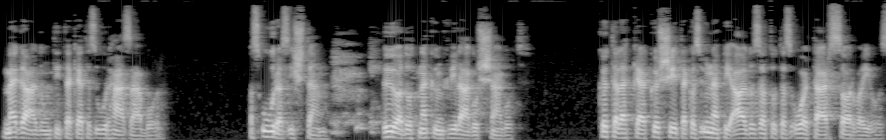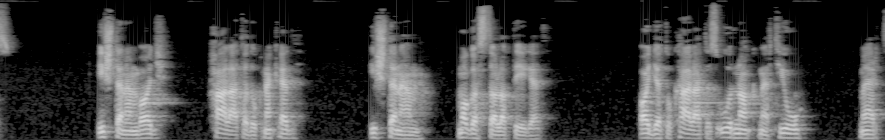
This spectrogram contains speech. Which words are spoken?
Megáldunk titeket az Úr házából. Az Úr az Isten, ő adott nekünk világosságot. Kötelekkel kössétek az ünnepi áldozatot az oltár szarvaihoz. Istenem vagy, hálát adok neked, Istenem, magasztallak téged. Adjatok hálát az Úrnak, mert jó, mert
